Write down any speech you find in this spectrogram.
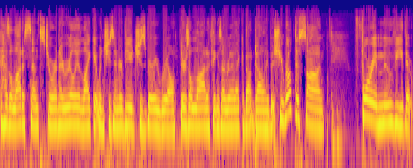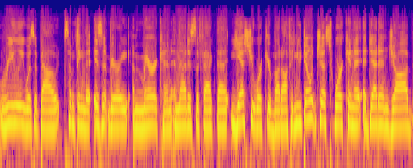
has a lot of sense to her, and I really like it when she's interviewed. She's very real. There's a lot of things I really like about Dolly, but she wrote this song for a movie that really was about something that isn't very American, and that is the fact that yes, you work your butt off, and you don't just work in a, a dead end job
